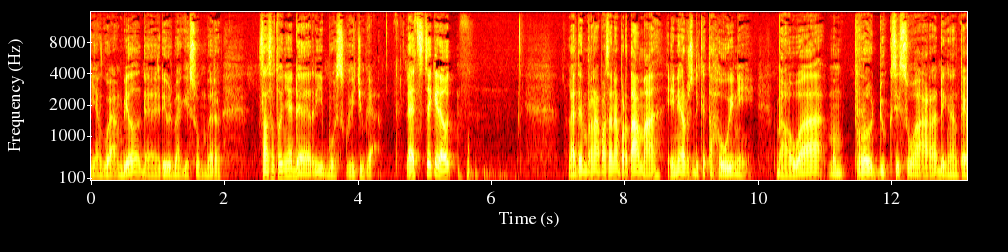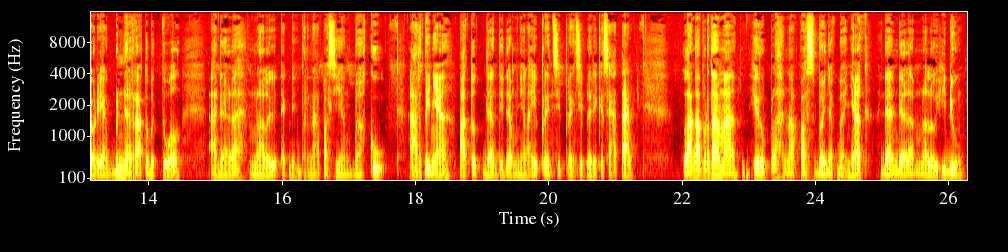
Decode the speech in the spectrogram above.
yang gue ambil dari berbagai sumber, salah satunya dari bos gue juga. Let's check it out. Latihan pernapasan yang pertama, ini harus diketahui nih, bahwa memproduksi suara dengan teori yang benar atau betul adalah melalui teknik bernapas yang baku. Artinya, patut dan tidak menyalahi prinsip-prinsip dari kesehatan. Langkah pertama, hiruplah napas banyak-banyak dan dalam melalui hidung.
